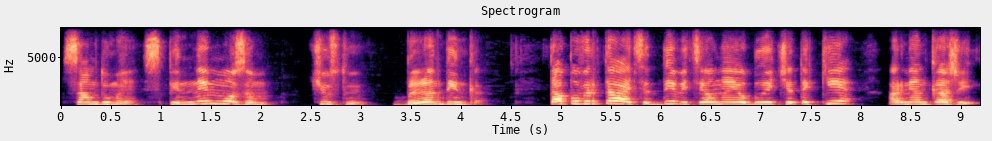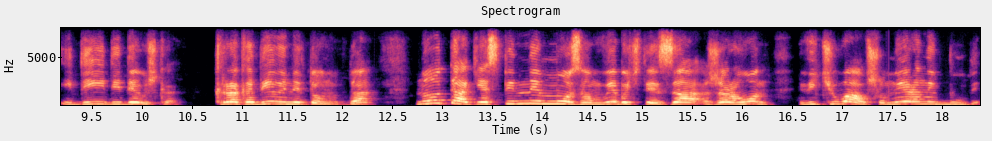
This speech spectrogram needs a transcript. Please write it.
Сам думає, спінним мозгом чувствую, блондинка. Та повертається, дивиться, в неї обличчя таке. Армян каже: іди, іди, девушка, крокодили не тонуть. Да? Ну, отак, я спінним мозгом, вибачте, за жаргон відчував, що мира не буде.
